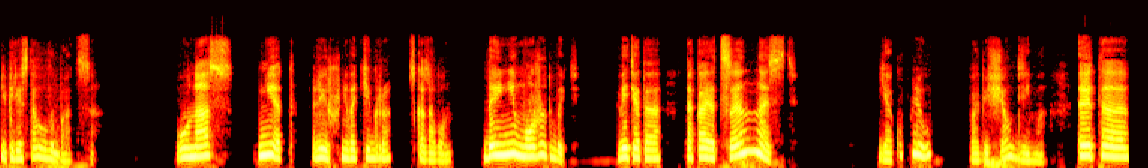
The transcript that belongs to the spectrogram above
и перестал улыбаться. — У нас нет лишнего тигра, — сказал он. — Да и не может быть, ведь это такая ценность. — Я куплю, — пообещал Дима. — Это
